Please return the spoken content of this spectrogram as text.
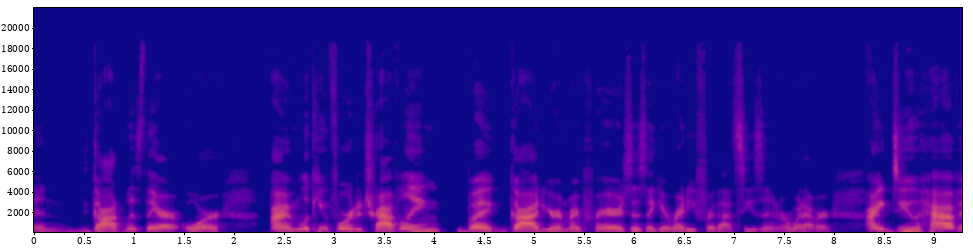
and God was there, or I'm looking forward to traveling, but God, you're in my prayers as I get ready for that season or whatever. I do have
